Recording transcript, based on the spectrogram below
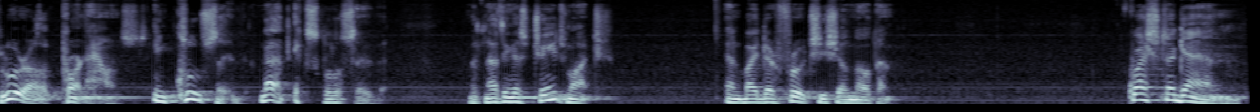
Plural pronouns, inclusive, not exclusive. But nothing has changed much. And by their fruits ye shall know them. Question again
